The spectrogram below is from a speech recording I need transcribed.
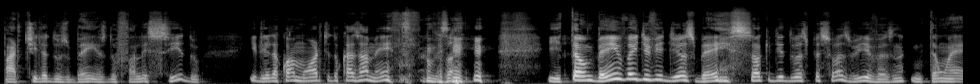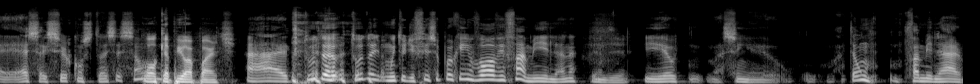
partilha dos bens do falecido, e lida com a morte do casamento também. e também vai dividir os bens, só que de duas pessoas vivas, né? Então, é, essas circunstâncias são... Qual que é a pior parte? Ah, é tudo, tudo é muito difícil porque envolve família, né? Entendi. E eu, assim, eu, até um familiar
